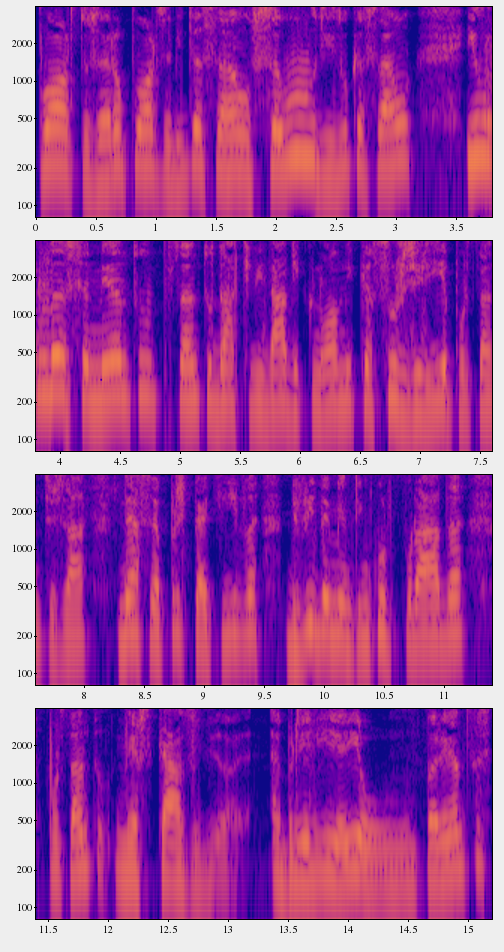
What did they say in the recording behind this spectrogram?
portos, aeroportos, habitação, saúde, educação e o relançamento, portanto, da atividade económica surgiria, portanto, já nessa perspectiva devidamente incorporada, portanto, neste caso abriria eu um parênteses,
